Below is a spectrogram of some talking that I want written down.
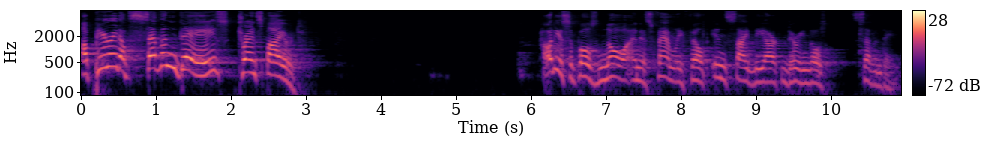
a period of seven days transpired. How do you suppose Noah and his family felt inside the ark during those seven days?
